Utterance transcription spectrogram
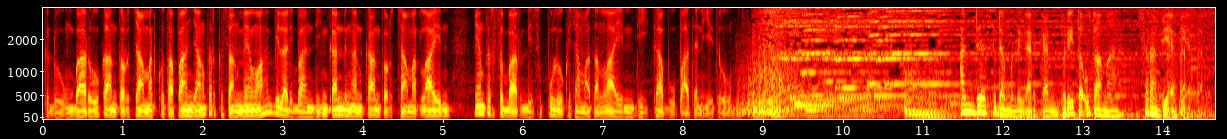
Gedung baru kantor camat Kota Panjang terkesan mewah bila dibandingkan dengan kantor camat lain yang tersebar di 10 kecamatan lain di kabupaten itu. Anda sedang mendengarkan berita utama Serambi FM.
